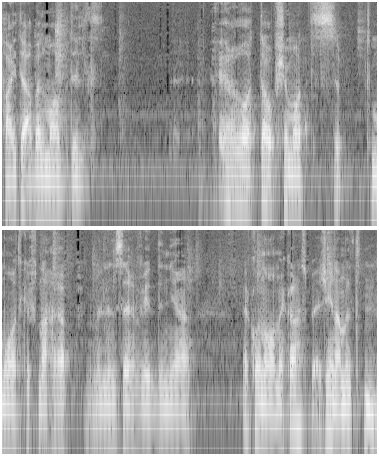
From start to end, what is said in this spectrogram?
fajti qabel ma bdilt ir-rotta u b'xi mod mod kif naħrab mill-inservi d-dinja ekonomika, speċi jien għamilt hmm.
